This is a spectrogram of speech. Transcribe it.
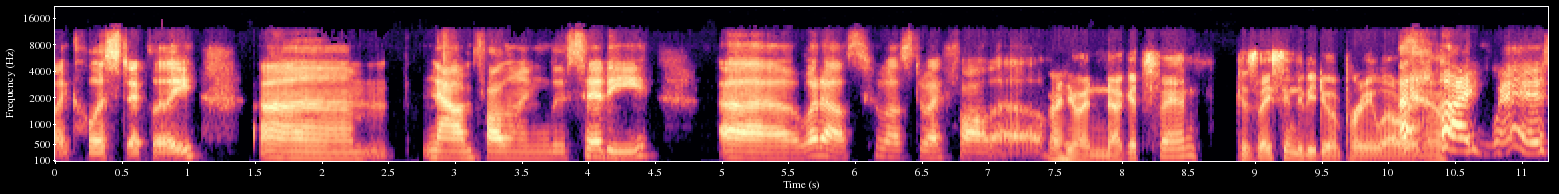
like holistically. Um, now I'm following Lou City. Uh, what else? Who else do I follow? Are you a Nuggets fan? Because they seem to be doing pretty well right now. I wish,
